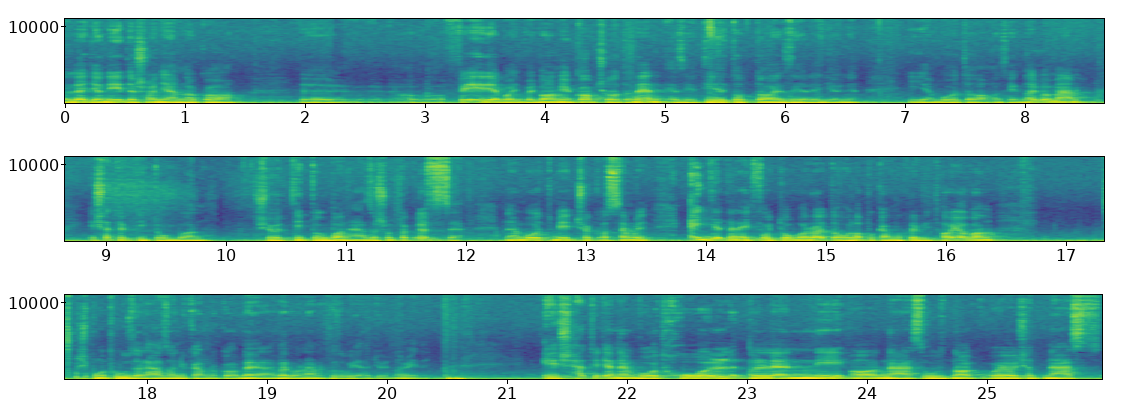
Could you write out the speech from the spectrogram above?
legyen édesanyámnak a, a férje, vagy, vagy valamilyen kapcsolata rend, ezért tiltotta, ezért egy ilyen, ilyen volt az én nagymamám, és hát ők titokban, sőt titokban házasodtak össze nem volt még csak azt hiszem, hogy egyetlen egy fotó van rajta, ahol apukámnak rövid haja van, és pont húz a ráz anyukámnak a Veronának az ujját gyűjt. Na mindegy. És hát ugye nem volt hol lenni a nász útnak, és hát nász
